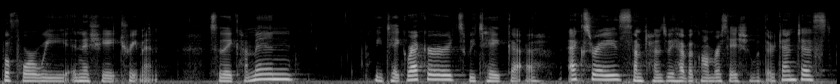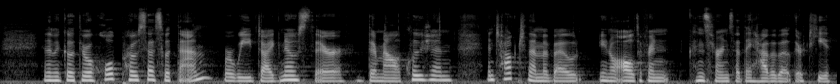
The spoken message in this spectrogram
before we initiate treatment. So they come in, we take records, we take uh, x rays, sometimes we have a conversation with their dentist, and then we go through a whole process with them where we diagnose their, their malocclusion and talk to them about, you know, all different concerns that they have about their teeth.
